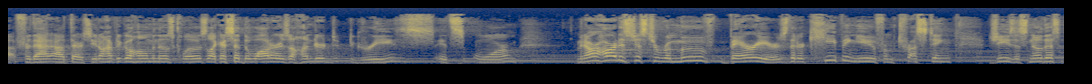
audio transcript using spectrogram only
uh, for that out there. So you don't have to go home in those clothes. Like I said, the water is 100 degrees, it's warm. I mean, our heart is just to remove barriers that are keeping you from trusting Jesus. Know this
